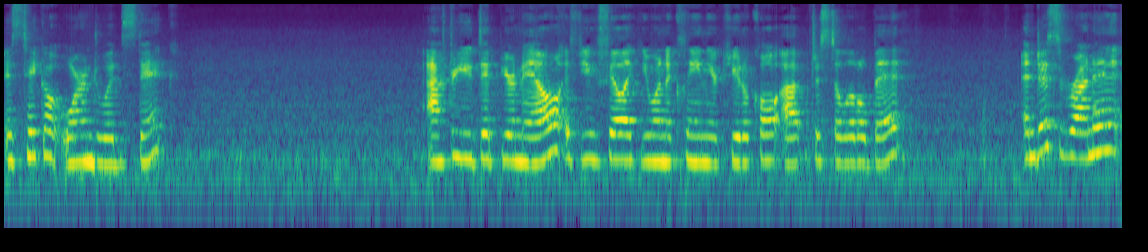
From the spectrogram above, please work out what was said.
is take a orange wood stick. After you dip your nail, if you feel like you want to clean your cuticle up just a little bit, and just run it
